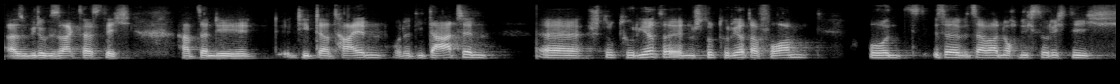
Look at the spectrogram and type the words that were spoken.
also wie du gesagt hast, ich habe dann die, die Dateien oder die Daten äh, strukturiert in strukturierter Form und ist jetzt aber noch nicht so richtig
